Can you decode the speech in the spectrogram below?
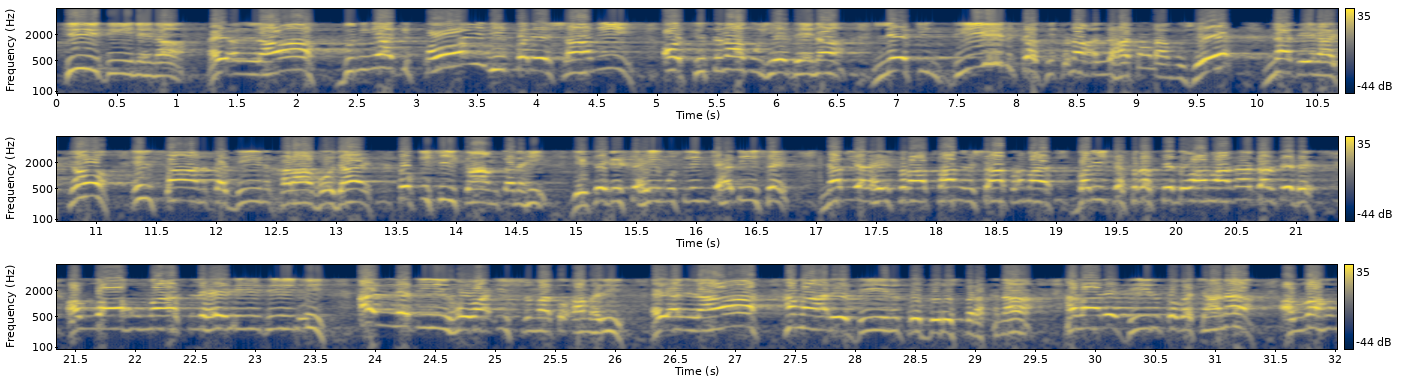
ہی دیننا اے اللہ، دنیا کی کوئی بھی پریشانی اور فتنہ مجھے دینا، لیکن دین کا فتنہ اللہ تعالیٰ مجھے نہ دینا۔ کیوں؟ انسان کا دین خراب ہو جائے تو کسی کام کا نہیں۔ جیسے کہ صحیح مسلم کی حدیث ہے، نبی علیہ ارشاد فرمایا، بڑی کثرت سے دعا مانگا کرتے تھے اللہ دینی الذي ہوا عصمت امری اے اللہ، ہمارے دین کو درست رکھنا، ہمارے دین کو بچانا۔ اللہ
